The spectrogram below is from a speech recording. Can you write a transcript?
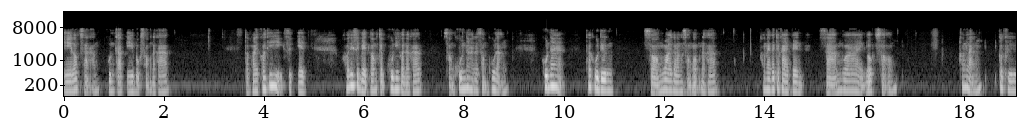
a ลบ3คูณกับ a บวก2นะครับ ต่อไปข้อที่ 11 ข้อที่ 11 ลองจับคู่นี้ก่อนนะครับ 2 คู่หน้าและ 2 คู่หลัง คู่หน้า ถ้าครูดึง 2y กำลัง 2 ออกนะครับ ข้างในก็จะกลายเป็น 3y ลบ2ข้างหลังก็คือ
